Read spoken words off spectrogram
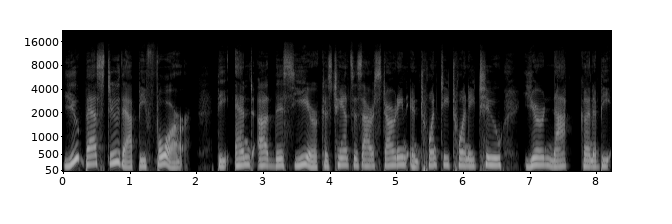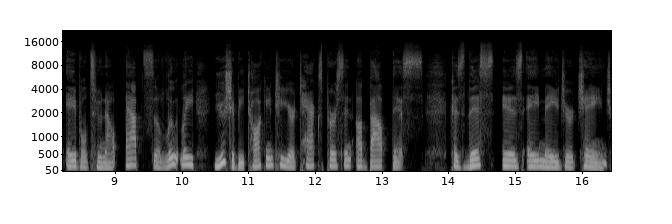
you best do that before the end of this year because chances are starting in 2022, you're not going to be able to. Now, absolutely, you should be talking to your tax person about this because this is a major change.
